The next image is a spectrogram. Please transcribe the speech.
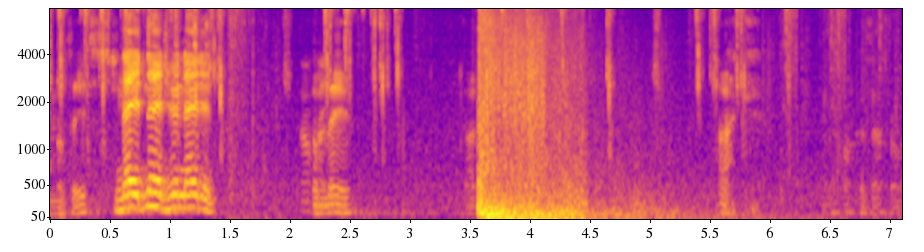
northeast. Nade, nade. Who naded? Not From me. Me. I don't Fuck. Where the fuck is that from?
